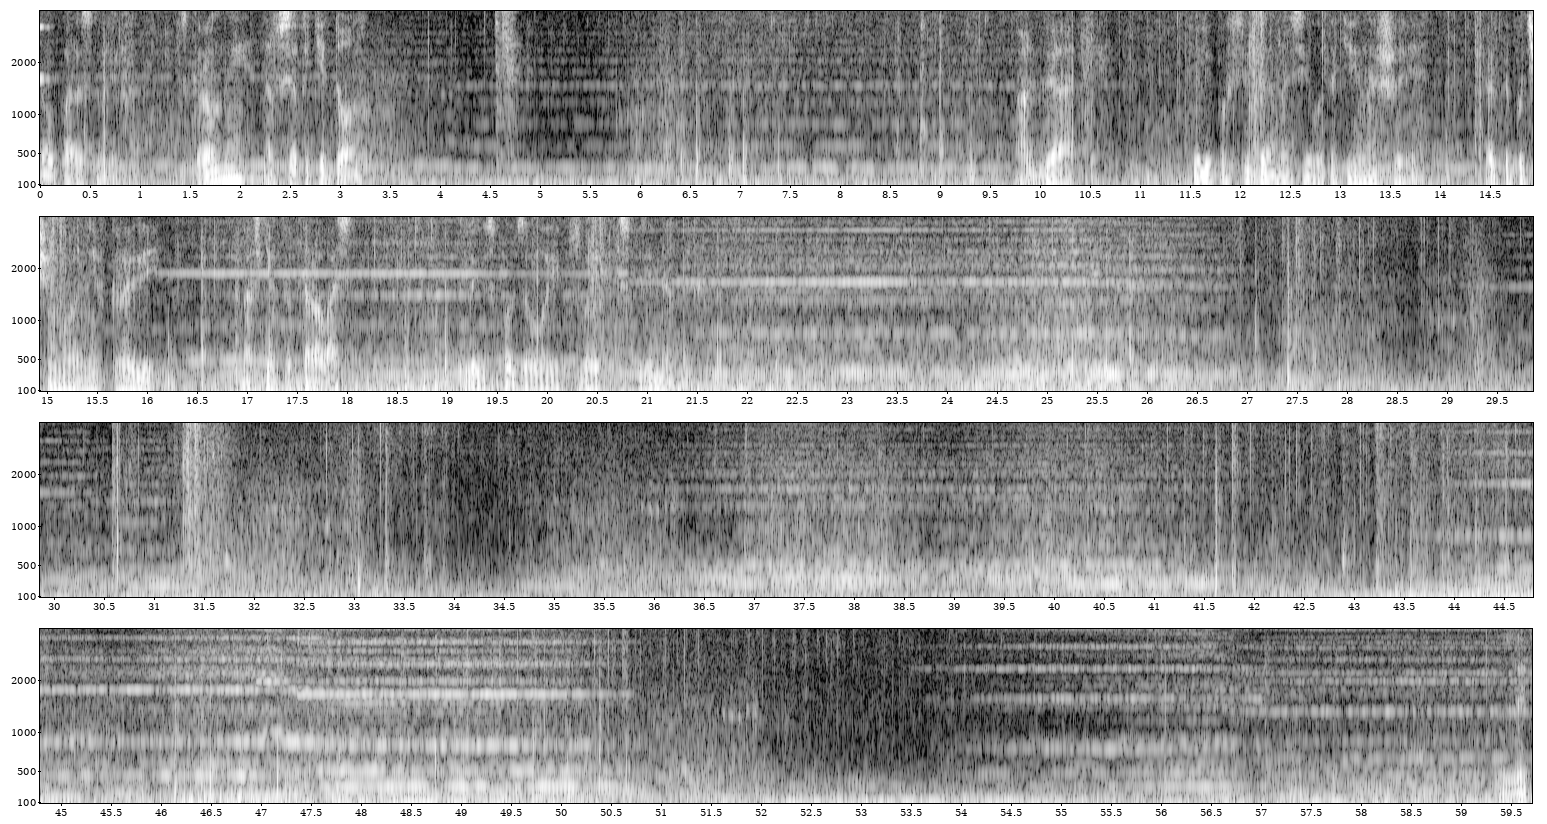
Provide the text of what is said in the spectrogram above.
Стол, пара стульев. Скромный, но все-таки дом. Агаты. Филиппов всегда носила такие на шее. Только почему они в крови? Она с кем-то дралась? Или использовала их в своих экспериментах?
